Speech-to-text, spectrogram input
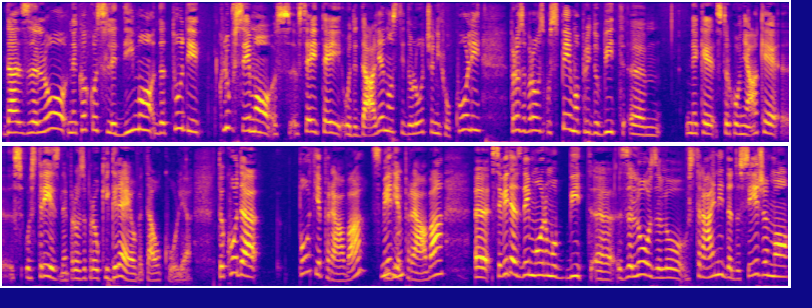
da zelo nekako sledimo, da tudi kljub vsemu, vsej tej oddaljenosti določenih okolij, pravzaprav uspemo pridobiti um, neke strokovnjake ustrezne, pravzaprav, ki grejo v ta okolja. Tako da pot je prava, smer je mhm. prava. Seveda, zdaj moramo biti zelo, zelo ustrajni, da dosežemo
